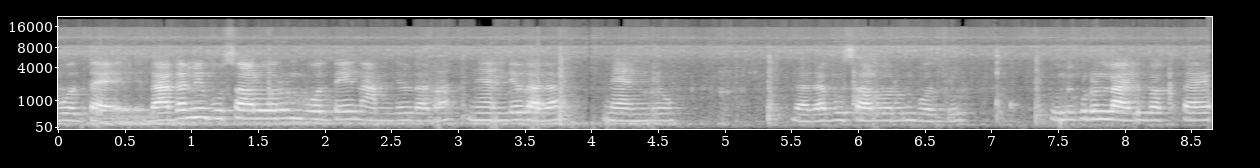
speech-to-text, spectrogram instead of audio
बोलताय? दादा मी भुसावळवरून बोलते नामदेव दादा. ज्ञानदेव दादा ज्ञानदेव. दादा भुसावळवरून बोलते. तुम्ही कुठून लाईव्ह बघताय?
